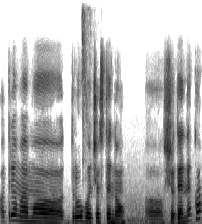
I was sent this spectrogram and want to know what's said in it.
Отримуємо другу частину о, щоденника.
